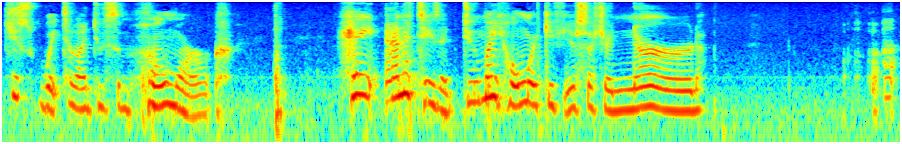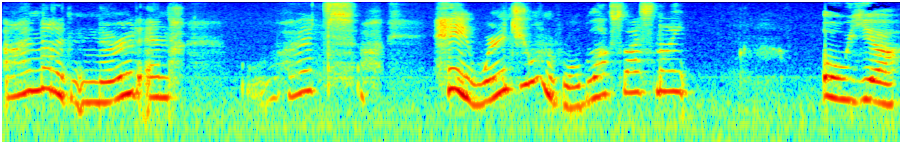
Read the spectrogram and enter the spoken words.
Just wait till I do some homework. Hey, Anastasia, do my homework if you're such a nerd. I- I'm not a nerd, and what? Hey, weren't you on Roblox last night? Oh, yeah.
